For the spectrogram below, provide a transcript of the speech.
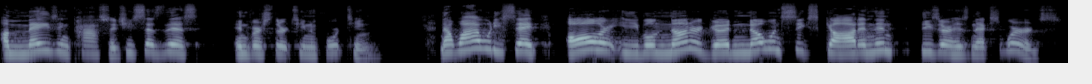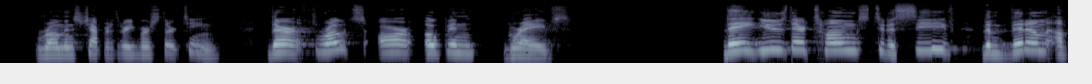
amazing passage. He says this in verse 13 and 14. Now, why would he say, All are evil, none are good, no one seeks God? And then these are his next words Romans chapter 3, verse 13. Their throats are open graves. They use their tongues to deceive. The venom of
